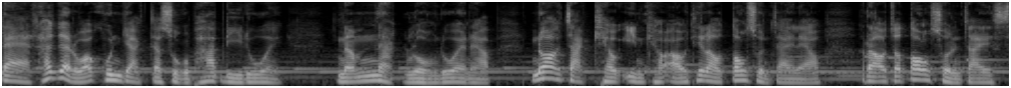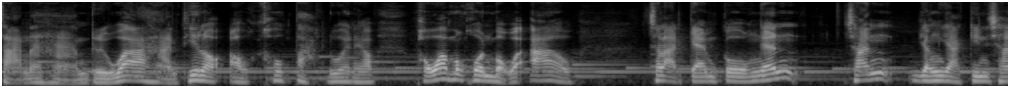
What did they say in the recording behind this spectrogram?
แต่ถ้าเกิดว่าคุณอยากจะสุขภาพดีด้วยน้ำหนักลงด้วยนะครับ นอกจากแคลอินแคลเอาที่เราต้องสนใจแล้ว เราจะต้องสนใจสารอาหาร หรือว่าอาหารที่เราเอาเข้าปากด้วยนะครับ เพราะว่าบางคนบอกว่า อ้าว ฉลาดแกมโกงงั้น ฉันยังอยากกินชา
